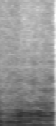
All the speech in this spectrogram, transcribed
Oh,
